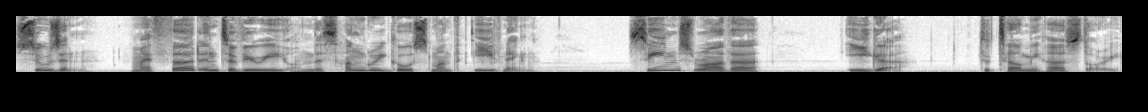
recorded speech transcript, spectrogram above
Susan, my third interviewee on this Hungry Ghost Month evening, seems rather eager to tell me her story.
